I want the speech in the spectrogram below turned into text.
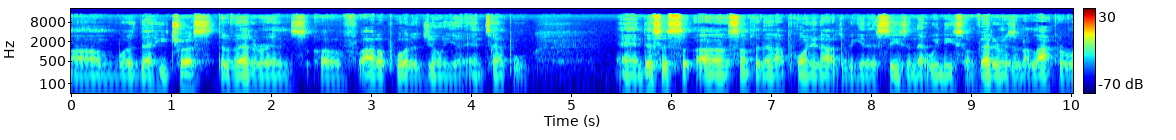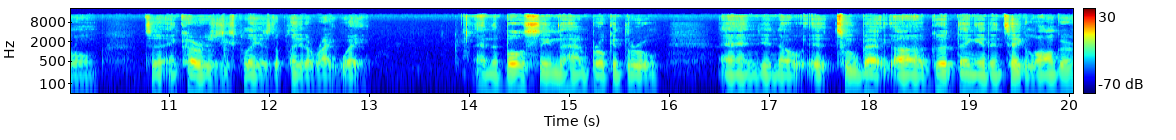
um, was that he trusts the veterans of Otto Porter Jr. and Temple. And this is uh, something that I pointed out at the beginning of the season that we need some veterans in the locker room to encourage these players to play the right way. And the Bulls seem to have broken through. And you know, it too bad. Uh, good thing it didn't take longer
